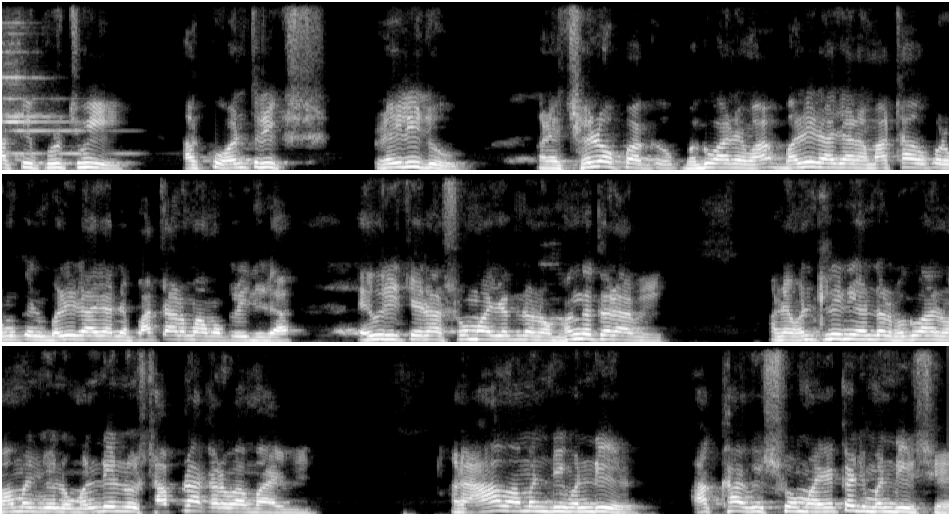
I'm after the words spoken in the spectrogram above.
આખી પૃથ્વી, આખું અંતરિક્ષ લઈ લીધું. અને છેલ્લો પગ ભગવાને બલિરાજાના માથા ઉપર મૂકીને બલિરાજાને પાતાળમાં મોકલી દીધા. એવી રીતે એના સોમા યજ્ઞનો ભંગ કરાવી અને વંથલીની અંદર ભગવાન વામનજીનું મંદિરનું સ્થાપના કરવામાં આવી. અને આ વામનજી મંદિર આખા વિશ્વમાં એક જ મંદિર છે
